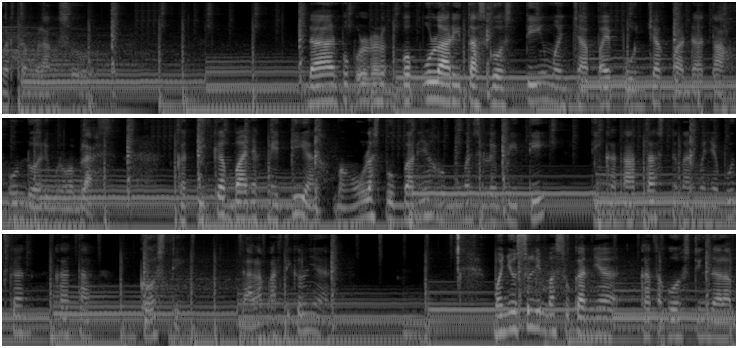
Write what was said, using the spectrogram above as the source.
bertemu langsung. Dan popularitas ghosting mencapai puncak pada tahun 2015 ketika banyak media mengulas bubarnya hubungan selebriti tingkat atas dengan menyebutkan kata ghosting dalam artikelnya. Menyusul dimasukkannya kata ghosting dalam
